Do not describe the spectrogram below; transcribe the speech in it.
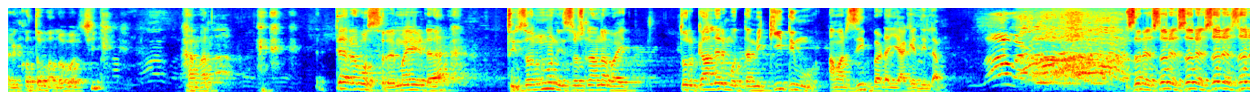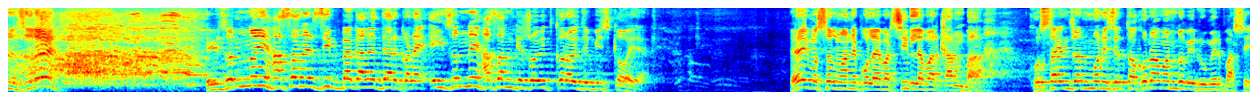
আমি কত ভালোবাসি। আমার তেরো বছরের মা এটা তুই জন্ম নিছিস না না ভাই, তোর গালের মধ্যে আমি কি দিমু? আমার জিভ বাড়াই আগে দিলাম। জোরে জোরে জোরে জোরে জোরে জোরে। এই জন্যই হাসানের জিব্বা গালে দেওয়ার কারণে, এই জন্যই হাসানকে শহীদ করা হয়েছে বিষ খাওয়াইয়া। এই মুসলমানে পোলা এবার চিল্লাবার কানবা হোসাইন জন্ম নিয়েছে তখনও আমার নবীর রুমের পাশে।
